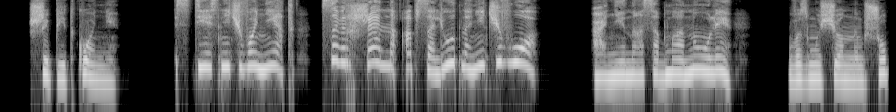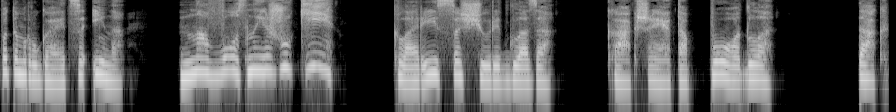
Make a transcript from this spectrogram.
— шипит Конни. «Здесь ничего нет!» Совершенно, абсолютно ничего. Они нас обманули. Возмущенным шепотом ругается Ина. Навозные жуки. Кларисса щурит глаза. Как же это подло. Так,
